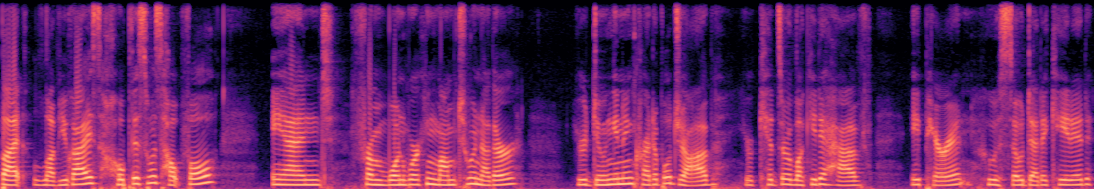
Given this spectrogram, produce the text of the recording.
but love you guys. Hope this was helpful. And from one working mom to another, you're doing an incredible job. Your kids are lucky to have a parent who is so dedicated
